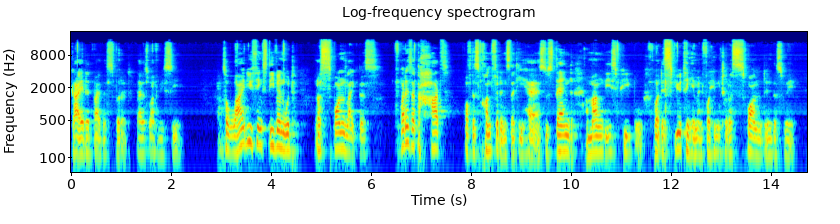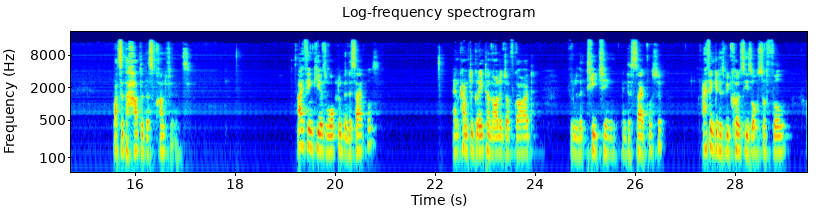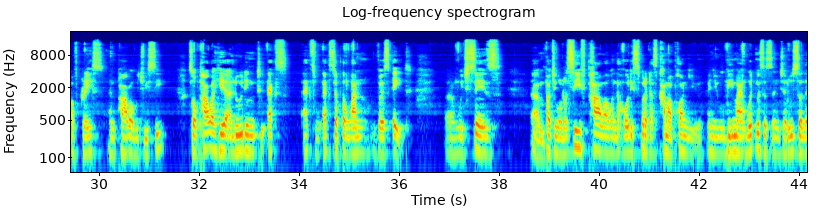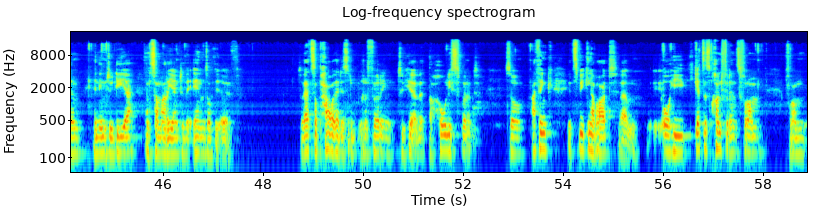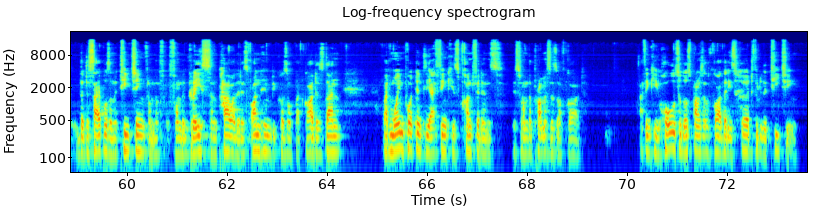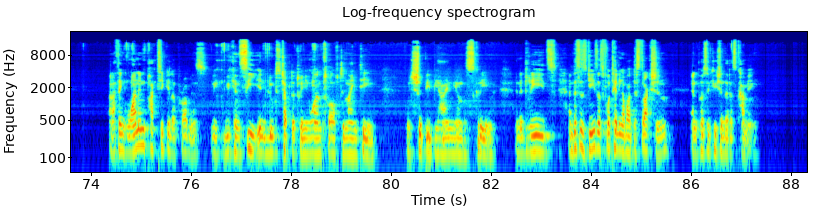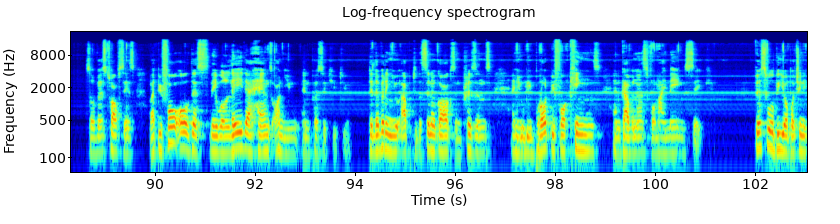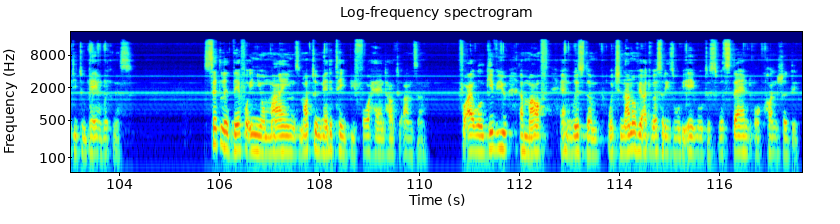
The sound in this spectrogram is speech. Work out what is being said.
guided by the Spirit. That is what we see. So why do you think Stephen would respond like this? What is at the heart of this confidence that he has to stand among these people who are disputing him and for him to respond in this way? What's at the heart of this confidence? I think he has walked with the disciples and come to greater knowledge of God through the teaching and discipleship. I think it is because he's also full of grace and power, which we see. So power here alluding to Acts, Acts, Acts chapter 1 verse 8, um, which says, um, but you will receive power when the Holy Spirit has come upon you, and you will be my witnesses in Jerusalem and in Judea and Samaria and to the ends of the earth. So that's the power that is re- referring to here, that the Holy Spirit. So I think it's speaking about, um, or he gets his confidence from from the disciples and the teaching, from the, from the grace and power that is on him because of what God has done. But more importantly, I think his confidence is from the promises of God. I think he holds to those promises of God that he's heard through the teaching. I think one in particular promise we, we can see in Luke's chapter 21, 12 to 19, which should be behind me on the screen. And it reads, and this is Jesus foretelling about destruction and persecution that is coming. So verse 12 says, But before all this, they will lay their hands on you and persecute you, delivering you up to the synagogues and prisons, and you will be brought before kings and governors for my name's sake. This will be your opportunity to bear witness. Settle it therefore in your minds not to meditate beforehand how to answer. For I will give you a mouth and wisdom which none of your adversaries will be able to withstand or contradict.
